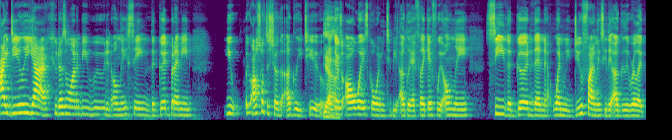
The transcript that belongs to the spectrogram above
ideally, yeah, who doesn't want to be wooed and only seeing the good? But I mean, you you also have to show the ugly too. Yeah. Like there's always going to be ugly. I feel like if we only see the good, then when we do finally see the ugly, we're like,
